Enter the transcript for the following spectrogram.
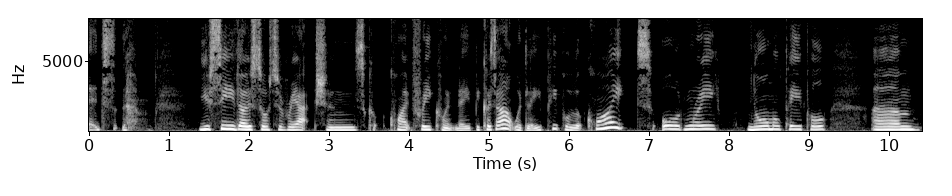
it's you see those sort of reactions quite frequently because outwardly people look quite ordinary, normal people. Um,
